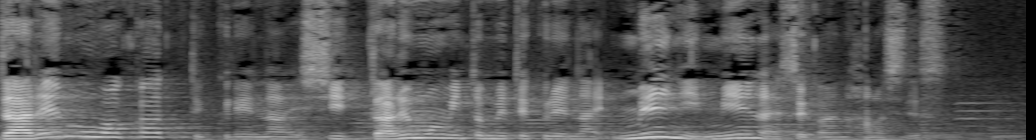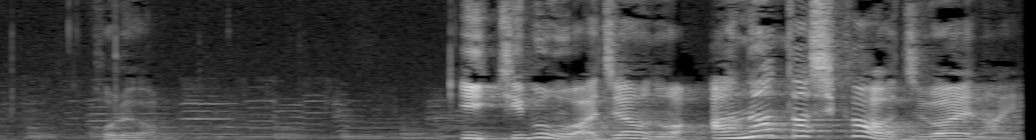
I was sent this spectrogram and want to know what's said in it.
誰も分かってくれないし誰も認めてくれない。目に見えない世界の話です。これは。いい気分を味わうのはあなたしか味わえない。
